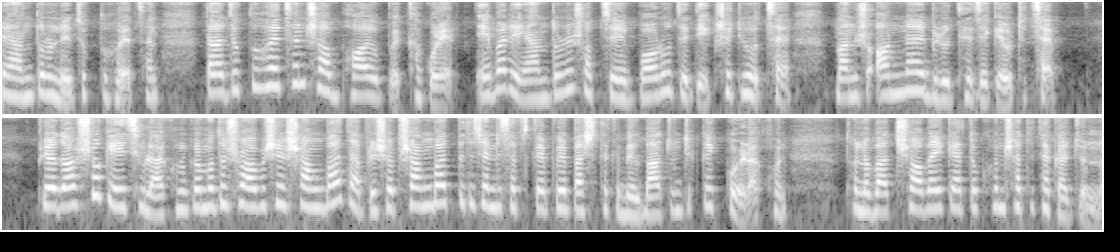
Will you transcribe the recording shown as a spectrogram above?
এই আন্দোলনে যুক্ত হয়েছেন। তারা যুক্ত হয়েছেন সব ভয় উপেক্ষা করে। এবার এই আন্দোলনের সবচেয়ে বড় যে দিক সেটি হচ্ছে মানুষ অন্যায়ের বিরুদ্ধে জেগে উঠেছে। প্রিয় দর্শক, এই ছিল এখনকার মতো সর্বশেষ সংবাদ। আপনি সব সংবাদ পেতে চ্যানেল সাবস্ক্রাইব করে পাশে থাকা বেল বাটনটি ক্লিক করে রাখুন। ধন্যবাদ সবাইকে এতক্ষণ সাথে থাকার জন্য।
